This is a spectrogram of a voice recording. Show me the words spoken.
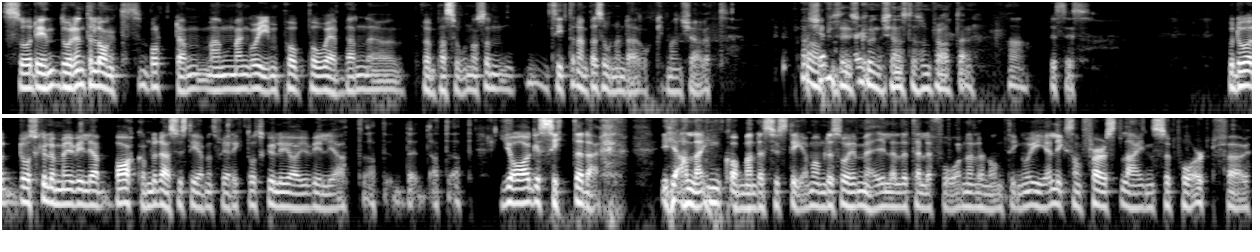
Så det, då är det inte långt borta. Man, man går in på, på webben eh, på en person och så sitter den personen där och man kör ett... Ja, känner precis, kundtjänsten som pratar. Ja, precis. Och då, då skulle man ju vilja, bakom det där systemet Fredrik, då skulle jag ju vilja att, att, att, att jag sitter där i alla inkommande system, om det så är mail eller telefon eller någonting, och är liksom first line support för,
